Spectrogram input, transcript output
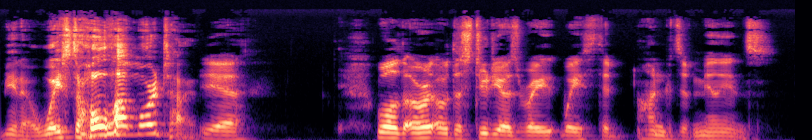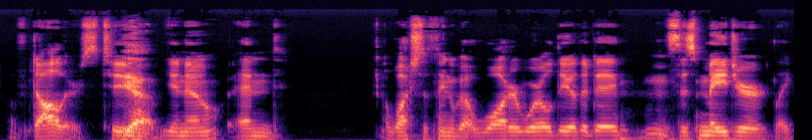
you know, waste a whole lot more time. Yeah. Well, or, or the studios ra- wasted hundreds of millions of dollars too. Yeah. You know, and I watched the thing about Waterworld the other day. Hmm. It's this major, like,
